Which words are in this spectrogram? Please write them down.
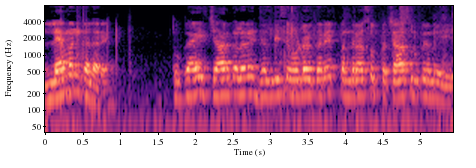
लेमन कलर है। तो गाइस चार कलर है, जल्दी से ऑर्डर करें। पंद्रह सौ पचास रुपए में ये।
